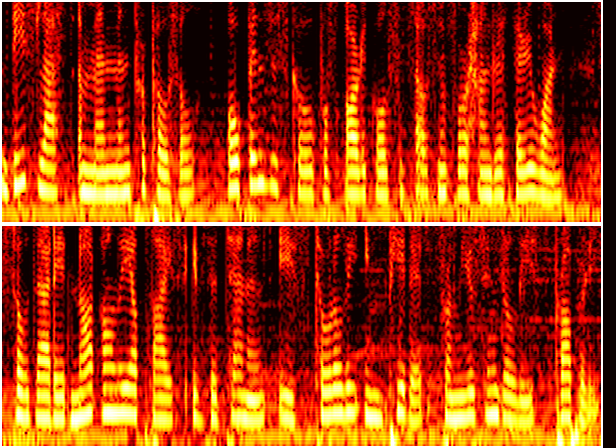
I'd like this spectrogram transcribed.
This last amendment proposal opens the scope of Article 2431 so that it not only applies if the tenant is totally impeded from using the leased property,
